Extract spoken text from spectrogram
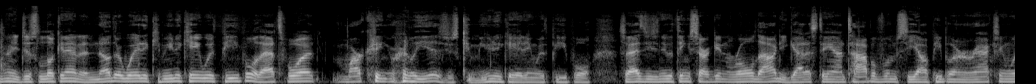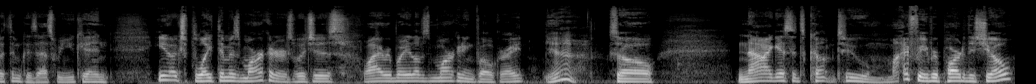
You you're just looking at another way to communicate with people. That's what marketing really is, just communicating with people. So as these new things start getting rolled out, you got to stay on top of them, see how people are interacting with them, because that's when you can, you know, exploit them as marketers, which is why everybody loves marketing folk, right? yeah So now I guess it's come to my favorite part of the show.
